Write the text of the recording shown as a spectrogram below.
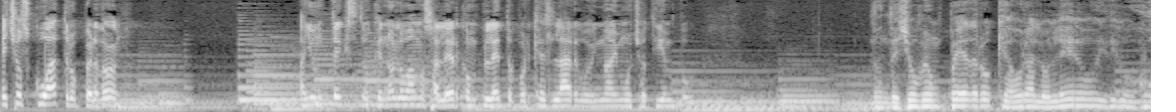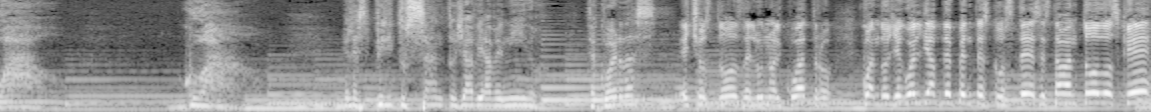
Hechos 4, perdón. Hay un texto que no lo vamos a leer completo porque es largo y no hay mucho tiempo. Donde yo veo un Pedro que ahora lo leo y digo, wow, wow, el Espíritu Santo ya había venido. ¿Te acuerdas? Hechos 2 del 1 al 4. Cuando llegó el día de Pentecostés estaban todos que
